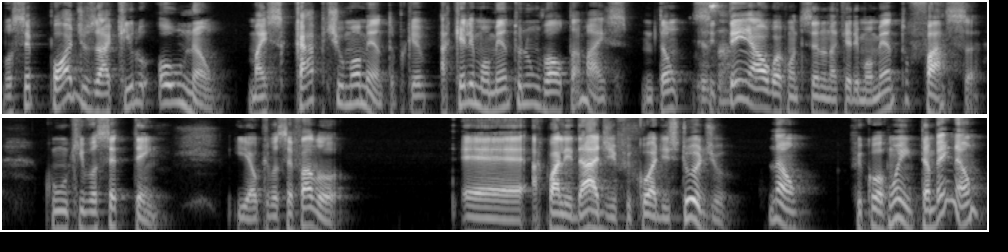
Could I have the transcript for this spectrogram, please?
você pode usar aquilo ou não mas capte o momento, porque aquele momento não volta mais. Então, Exato. se tem algo acontecendo naquele momento, faça com o que você tem. E é o que você falou. É, a qualidade ficou a de estúdio? Não. Ficou ruim? Também não.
